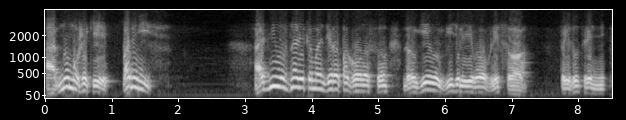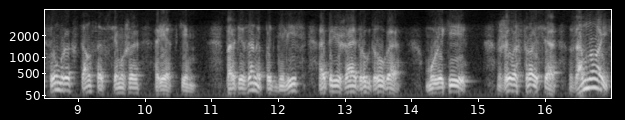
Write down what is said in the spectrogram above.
«Одну, мужики, поднись!» Одни узнали командира по голосу, другие увидели его в лицо. Предутренний сумрак стал совсем уже редким. Партизаны поднялись, опережая друг друга. «Мужики, Живо стройся! За мной!»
